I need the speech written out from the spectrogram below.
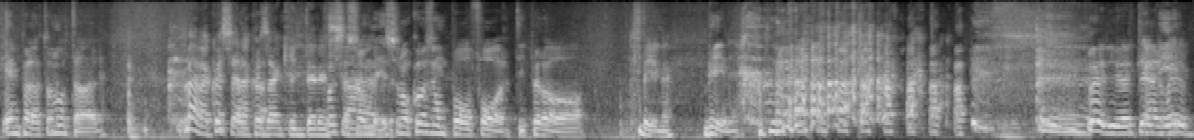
e ha imparato a nuotare. Beh, ma questa è la cosa anche Forse interessante. sono, sono cose un po' forti, però. Bene. Bene. Poi è divertente,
